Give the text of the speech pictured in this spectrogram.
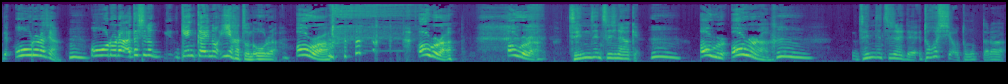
でオーロラじゃん、うん。オーロラ私の限界のいい発音のオーロラ。オーロラ。オーロラ。オーロラ。全然通じないわけ。うん。オーロラオーロラ。うん。全然通じないでどうしようと思ったら、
